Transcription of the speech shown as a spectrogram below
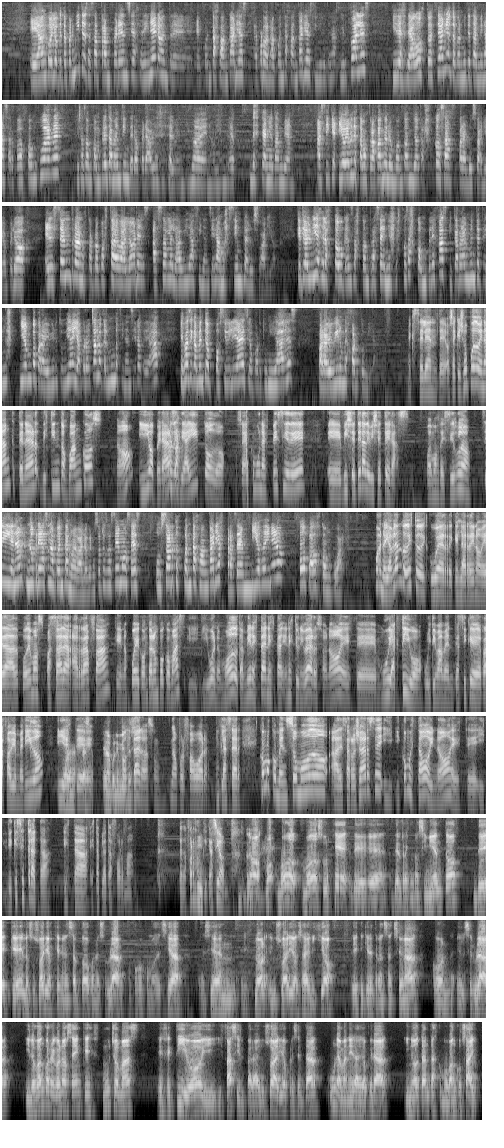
Eh, Anco lo que te permite es hacer transferencias de dinero entre eh, cuentas bancarias, eh, perdón, a cuentas bancarias y billeteras virtuales y desde agosto de este año te permite también hacer pagos con QR, que ya son completamente interoperables desde el 29 de noviembre de este año también. Así que, y obviamente estamos trabajando en un montón de otras cosas para el usuario, pero el centro de nuestra propuesta de valor es hacerle la vida financiera más simple al usuario. Que te olvides de los tokens, las contraseñas, las cosas complejas y que realmente tengas tiempo para vivir tu vida y aprovechar lo que el mundo financiero te da, que es básicamente posibilidades y oportunidades para vivir mejor tu vida. Excelente. O sea que yo puedo en ANC tener distintos bancos, ¿no? Y operar desde ahí todo. O sea, es como una especie de eh, billetera de billeteras, ¿podemos decirlo? Sí, en no creas una cuenta nueva. Lo que nosotros hacemos es usar tus cuentas bancarias para hacer envíos de dinero o pagos con QR. Bueno, y hablando de esto del QR, que es la re novedad, podemos pasar a, Rafa, que nos puede contar un poco más, y, bueno, en modo también está en, esta, en este universo, ¿no? Este, muy activo últimamente. Así que, Rafa, bienvenido. Y este, contanos, no, por favor, un placer. ¿Cómo comenzó Modo a desarrollarse y, cómo está hoy, no? Este, y de qué se trata esta, esta plataforma plataforma, aplicación. No, modo, modo surge del reconocimiento de que los usuarios quieren hacer todo con el celular. Un poco como decía recién eh, Flor, el usuario ya eligió que quiere transaccionar con el celular y los bancos reconocen que es mucho más efectivo y, fácil para el usuario presentar una manera de operar y no tantas como bancos hay.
